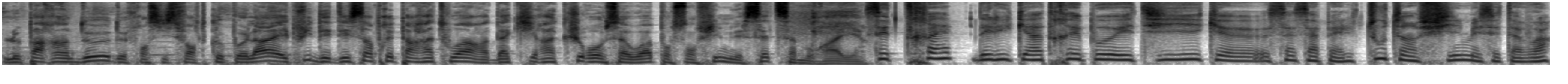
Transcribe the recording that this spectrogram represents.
le Parrain 2 de Francis Ford Coppola, et puis des dessins préparatoires d'Akira Kurosawa pour son film Les Sept Samouraïs. C'est très délicat, très poétique. euh, Ça s'appelle Tout un film et c'est à voir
